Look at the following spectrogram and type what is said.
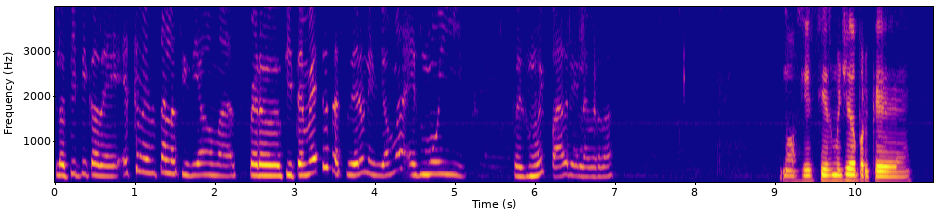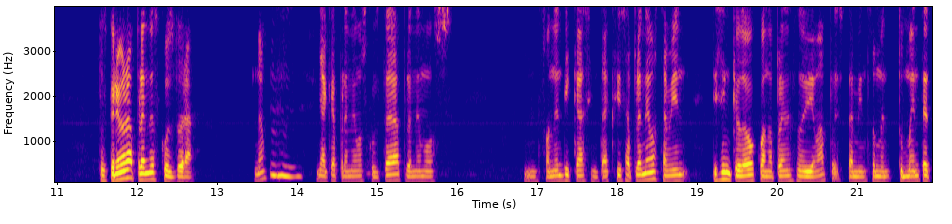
lo típico de, es que me gustan los idiomas, pero si te metes a estudiar un idioma es muy, pues muy padre, la verdad. No, sí, sí es muy chido porque, pues primero aprendes cultura, ¿no? Ya que aprendemos cultura, aprendemos mm, fonética, sintaxis, aprendemos también, dicen que luego cuando aprendes un idioma, pues también tu, mente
